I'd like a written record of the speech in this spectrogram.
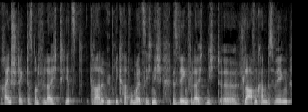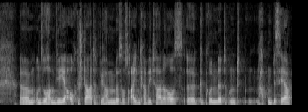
reinsteckt, dass man vielleicht jetzt gerade übrig hat, wo man jetzt sich nicht, deswegen vielleicht nicht äh, schlafen kann deswegen. Ähm, und so haben wir ja auch gestartet. Wir haben das aus Eigenkapital heraus äh, gegründet und hatten bisher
